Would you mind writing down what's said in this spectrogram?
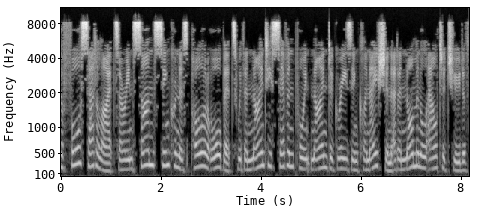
The four satellites are in Sun-synchronous polar orbits with a 97.9 degrees inclination at a nominal altitude of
